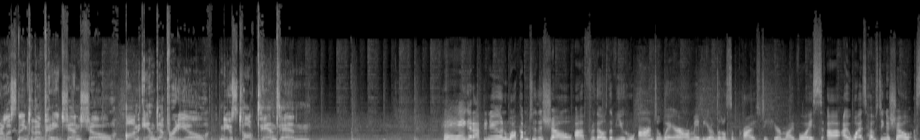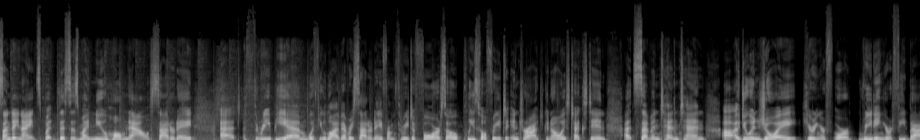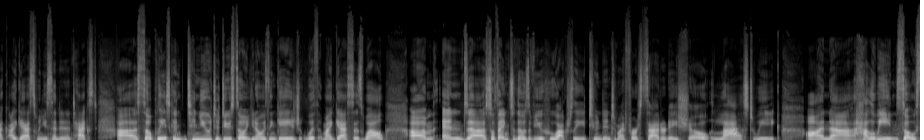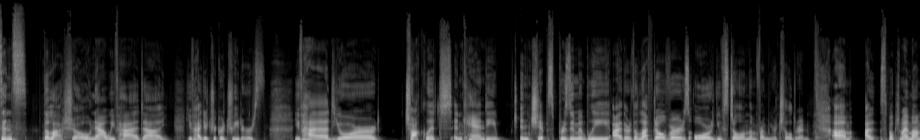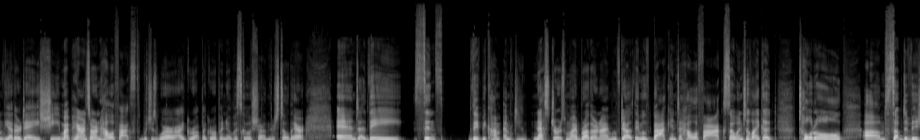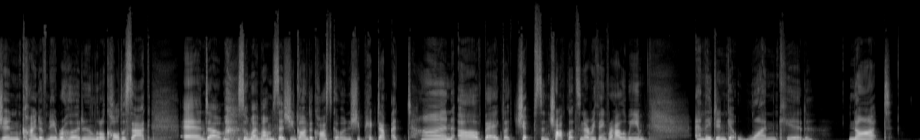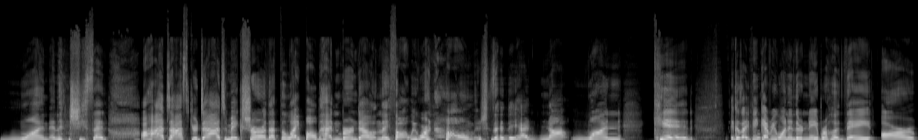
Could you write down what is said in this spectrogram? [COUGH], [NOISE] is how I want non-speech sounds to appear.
You're listening to The Pay Chen Show on In Depth Radio, News Talk 1010. Hey, good afternoon. Welcome to the show. Uh, for those of you who aren't aware, or maybe you're a little surprised to hear my voice, uh, I was hosting a show Sunday nights, but this is my new home now, Saturday at 3 p.m. with you live every Saturday from 3 to 4. So please feel free to interact. You can always text in at 71010. Uh, I do enjoy hearing your or reading your feedback, I guess, when you send in a text. Uh, so please continue to do so. You can always engage with my guests as well. Um, and uh, so thanks to those of you who actually tuned into my first Saturday show last week on uh, Halloween. So since the last show. Now we've had uh, you've had your trick or treaters, you've had your chocolate and candy and chips, presumably either the leftovers or you've stolen them from your children. Um, I spoke to my mom the other day. She, my parents are in Halifax, which is where I grew up. I grew up in Nova Scotia, and they're still there. And they since they've become empty nesters. When my brother and I moved out, they moved back into Halifax, so into like a total um, subdivision kind of neighborhood in a little cul-de-sac. And um, [LAUGHS] so my mom said she'd gone to Costco and she picked up a ton of bags like chips and chocolates and everything for Halloween. And they didn't get one kid, not one. And then [LAUGHS] she said, I had to ask your dad to make sure that the light bulb hadn't burned out and they thought we weren't [LAUGHS] home. And she said they had not one kid. Because I think everyone in their neighborhood, they are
